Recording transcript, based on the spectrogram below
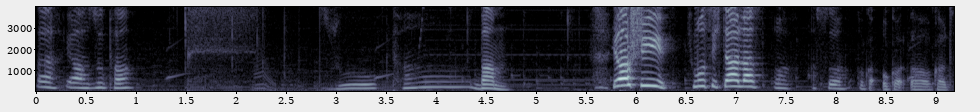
Ah, ja, super. Super. Bam. Yoshi! Ich muss dich da lassen. Oh, ach so. Oh Gott, oh Gott, oh Gott.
